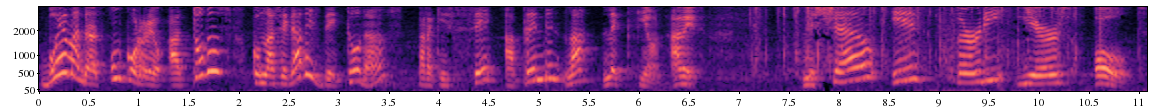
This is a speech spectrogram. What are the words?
Voy a mandar un correo a todos con las edades de todas para que se aprenden la lección. A ver, Michelle is 30 years old.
